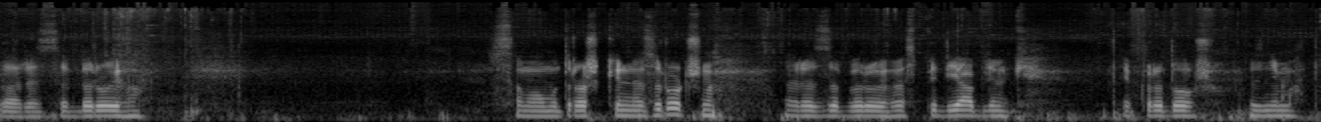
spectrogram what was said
Зараз заберу його. Самому трошки незручно. Зараз заберу його з-під яблінки і продовжу знімати.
